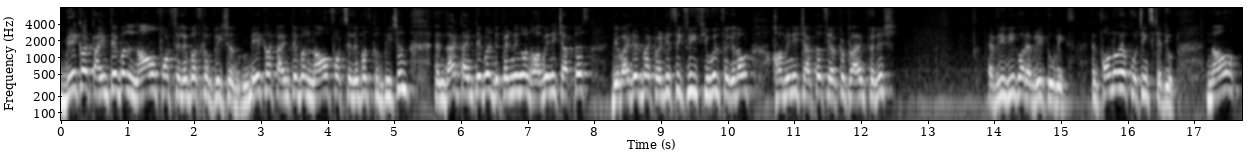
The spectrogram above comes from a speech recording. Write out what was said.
make a timetable now for syllabus completion. Make a timetable now for syllabus completion. And that timetable depending on how many chapters divided by 26 weeks you will figure out how many chapters you have to try and finish every week or every two weeks. And follow your coaching schedule. Now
